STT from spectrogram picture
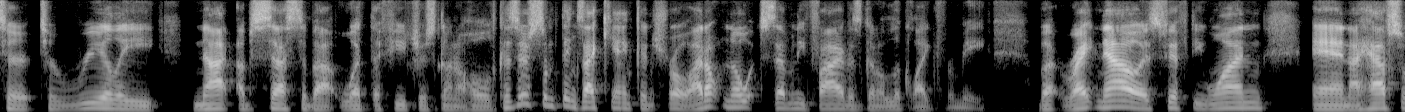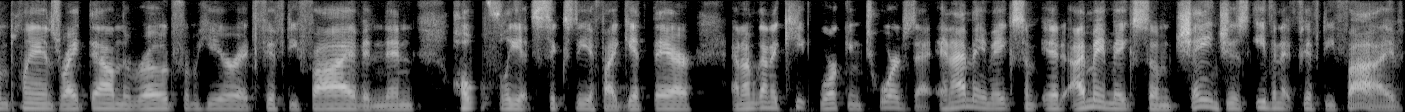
to to really not obsess about what the future is going to hold because there's some things I can't control. I don't know what 75 is going to look like for me, but right now it's 51 and I have some plans right down the road from here at 55 and then hopefully at 60 if I get there and I'm going to keep working towards that. And I may make some it I may make some changes even at 55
